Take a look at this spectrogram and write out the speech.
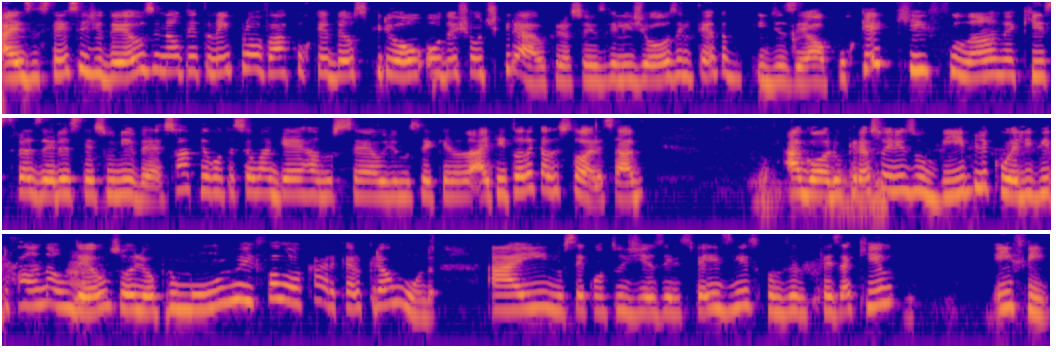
a existência de Deus e não tenta nem provar porque Deus criou ou deixou de criar. O criacionismo religioso, ele tenta e dizer, ó, por que que fulano quis trazer ao universo? Ah, porque aconteceu uma guerra no céu de não sei o que. lá. Aí tem toda aquela história, sabe? Agora, o criacionismo bíblico, ele vira e fala, não, Deus olhou para o mundo e falou, cara, quero criar o mundo. Aí, não sei quantos dias ele fez isso, quantos ele fez aquilo. Enfim.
